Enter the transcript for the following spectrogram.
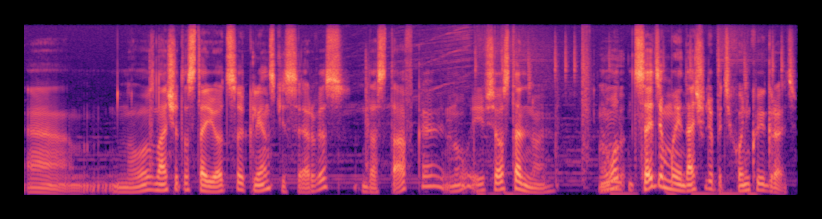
Эм, Ну, значит, остается клиентский сервис, доставка, ну и все остальное. Ну, вот с этим мы и начали потихоньку играть.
